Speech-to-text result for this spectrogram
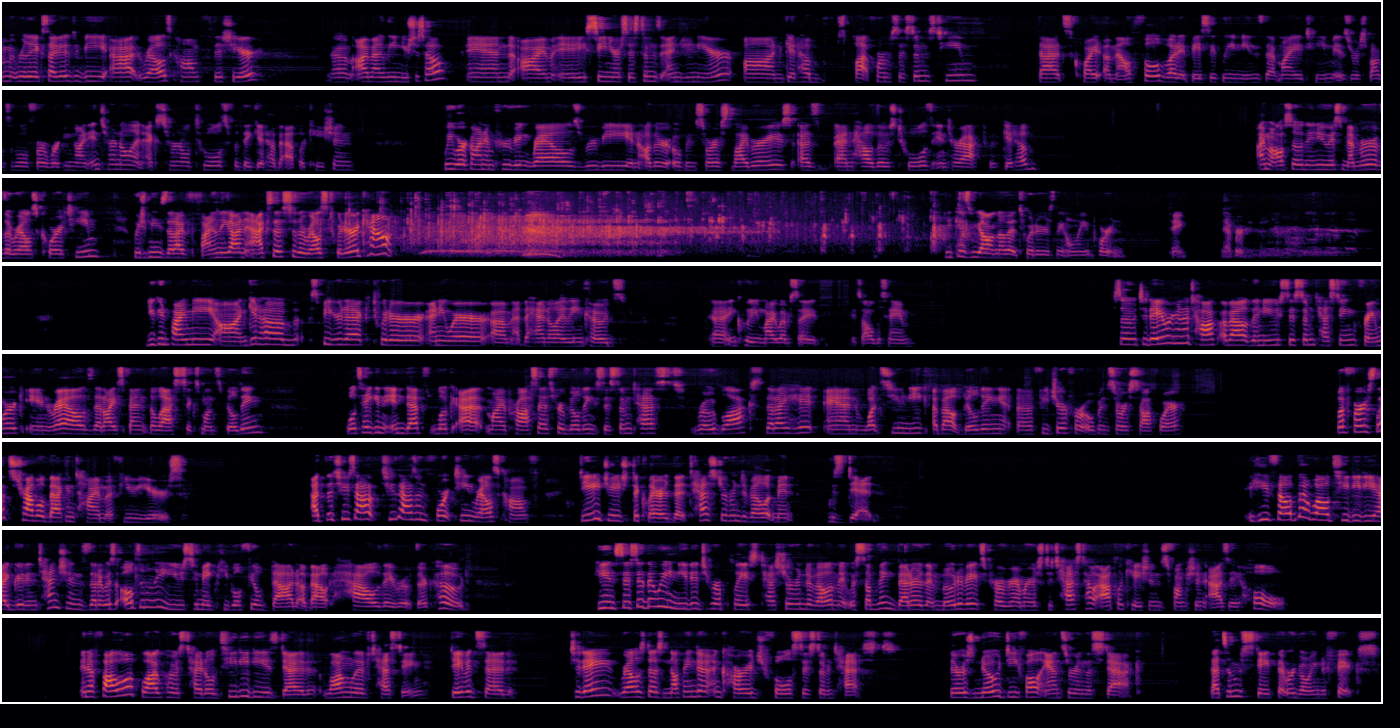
I'm really excited to be at RailsConf this year. Um, I'm Eileen Uchitelle, and I'm a senior systems engineer on GitHub's platform systems team. That's quite a mouthful, but it basically means that my team is responsible for working on internal and external tools for the GitHub application. We work on improving Rails, Ruby, and other open source libraries as, and how those tools interact with GitHub. I'm also the newest member of the Rails core team, which means that I've finally gotten access to the Rails Twitter account. because we all know that Twitter is the only important thing ever. You can find me on GitHub, SpeakerDeck, Twitter, anywhere um, at the handle Eileen Codes, uh, including my website. It's all the same. So today we're going to talk about the new system testing framework in Rails that I spent the last six months building. We'll take an in-depth look at my process for building system tests, roadblocks that I hit, and what's unique about building a feature for open source software. But first, let's travel back in time a few years. At the 2014 RailsConf, DHH declared that test-driven development was dead. He felt that while TDD had good intentions, that it was ultimately used to make people feel bad about how they wrote their code. He insisted that we needed to replace test-driven development with something better that motivates programmers to test how applications function as a whole. In a follow-up blog post titled TDD is Dead, Long Live Testing, David said, Today, Rails does nothing to encourage full system tests. There is no default answer in the stack. That's a mistake that we're going to fix.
